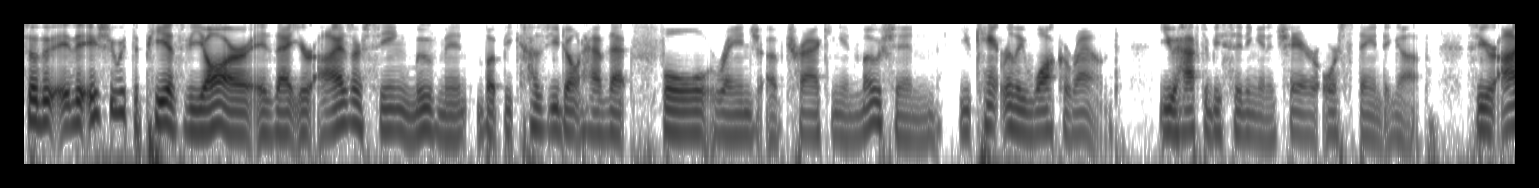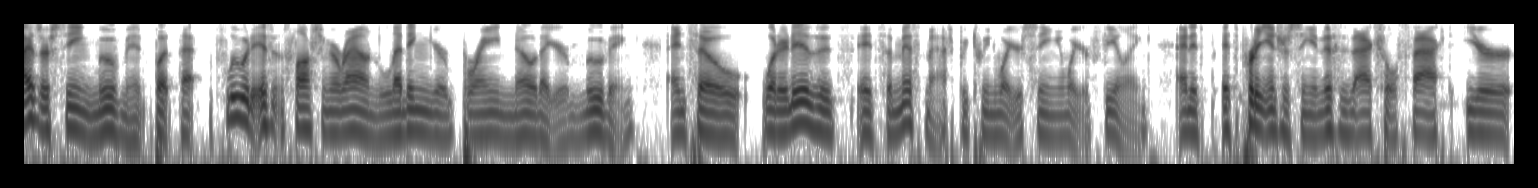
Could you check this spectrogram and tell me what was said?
So the the issue with the PSVR is that your eyes are seeing movement, but because you don't have that full range of tracking and motion, you can't really walk around. You have to be sitting in a chair or standing up. So your eyes are seeing movement, but that fluid isn't sloshing around, letting your brain know that you're moving. And so what it is, it's it's a mismatch between what you're seeing and what you're feeling. And it's it's pretty interesting. And this is actual fact. You're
